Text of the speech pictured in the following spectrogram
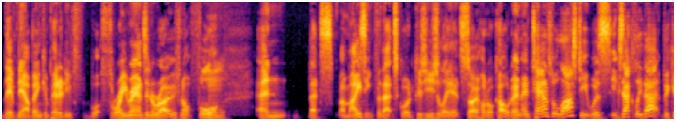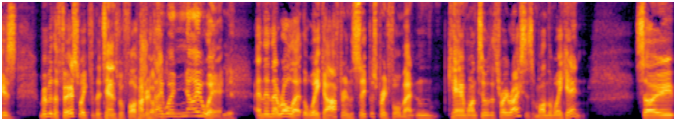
they've now been competitive what three rounds in a row, if not four, mm. and that's amazing for that squad because usually it's so hot or cold. And, and Townsville last year was exactly that because remember the first week for the Townsville 500, Shocking. they were nowhere. Yeah. And then they roll out the week after in the super sprint format, and Cam won two of the three races and won the weekend. So,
